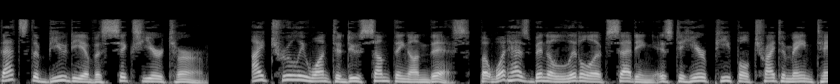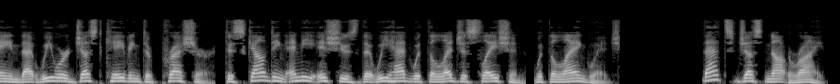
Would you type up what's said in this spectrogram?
"That's the beauty of a six-year term. I truly want to do something on this, but what has been a little upsetting is to hear people try to maintain that we were just caving to pressure, discounting any issues that we had with the legislation, with the language. That's just not right.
